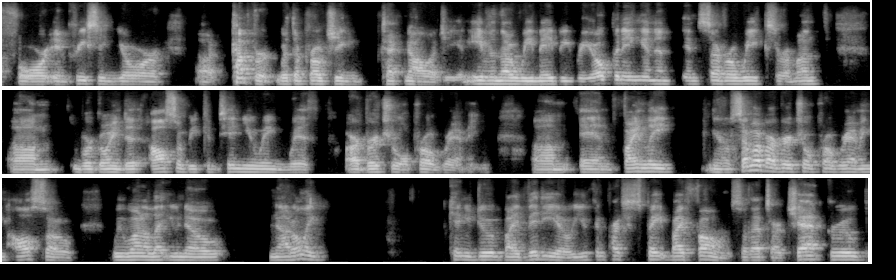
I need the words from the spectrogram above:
for increasing your uh, comfort with approaching technology. And even though we may be reopening in, a, in several weeks or a month, um, we're going to also be continuing with our virtual programming. Um, and finally, you know, some of our virtual programming also, we want to let you know not only can you do it by video, you can participate by phone. So that's our chat group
